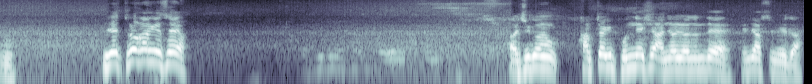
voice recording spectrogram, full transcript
응. 이제 들어가 계세요. 아, 지금 갑자기 본넷이 안 열렸는데 괜찮습니다.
